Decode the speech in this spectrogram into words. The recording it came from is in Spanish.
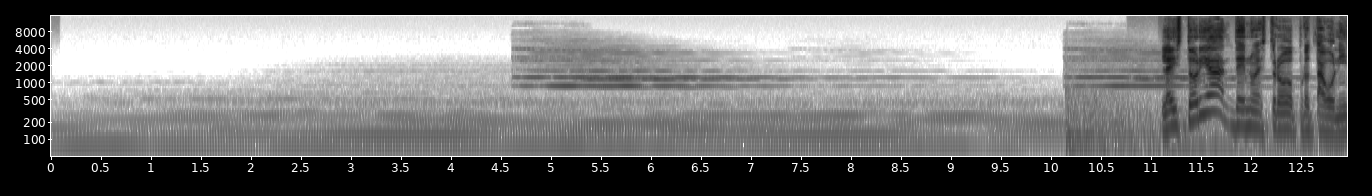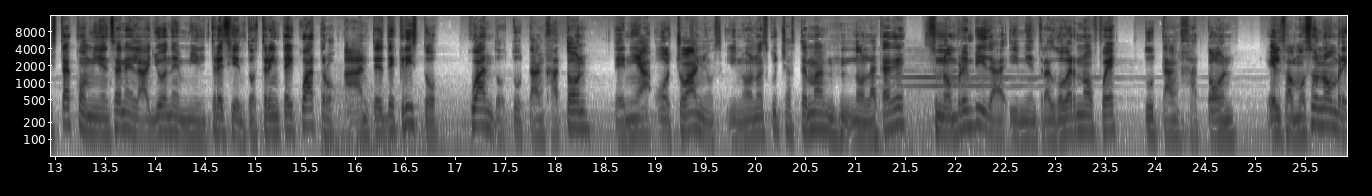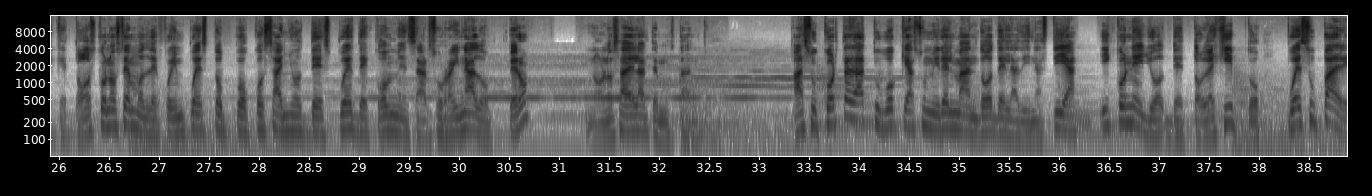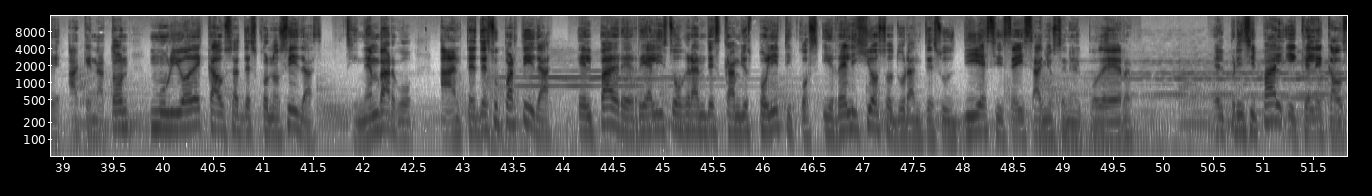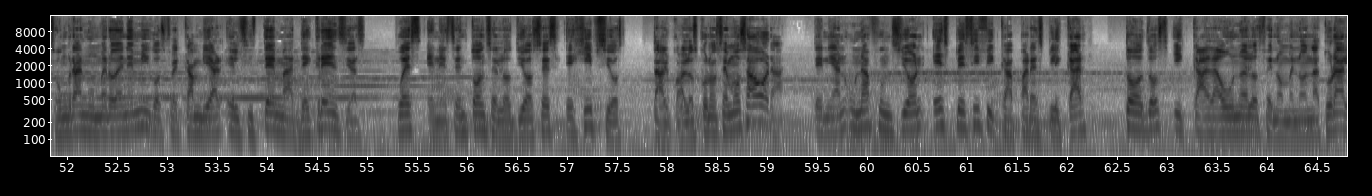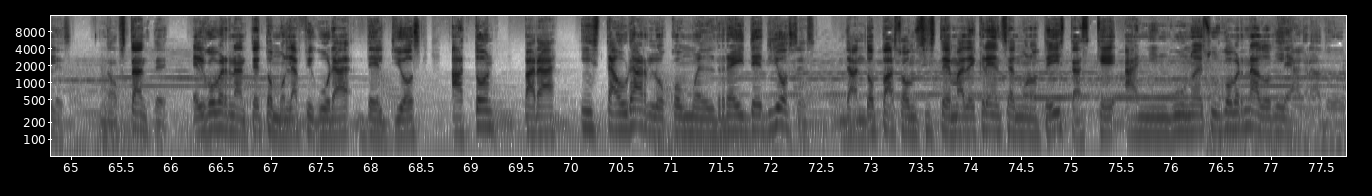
La historia de nuestro protagonista comienza en el año de 1334 a.C., cuando Tutanjatón tenía 8 años. Y no, no escuchaste mal, no la cagué. Su nombre en vida y mientras gobernó fue Tutanjatón. El famoso nombre que todos conocemos le fue impuesto pocos años después de comenzar su reinado, pero no nos adelantemos tanto. A su corta edad tuvo que asumir el mando de la dinastía y con ello de todo Egipto, pues su padre, Akenatón, murió de causas desconocidas. Sin embargo, antes de su partida, el padre realizó grandes cambios políticos y religiosos durante sus 16 años en el poder. El principal y que le causó un gran número de enemigos fue cambiar el sistema de creencias, pues en ese entonces los dioses egipcios, tal cual los conocemos ahora, tenían una función específica para explicar todos y cada uno de los fenómenos naturales. No obstante, el gobernante tomó la figura del dios Atón para instaurarlo como el rey de dioses, dando paso a un sistema de creencias monoteístas que a ninguno de sus gobernados le agradó.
